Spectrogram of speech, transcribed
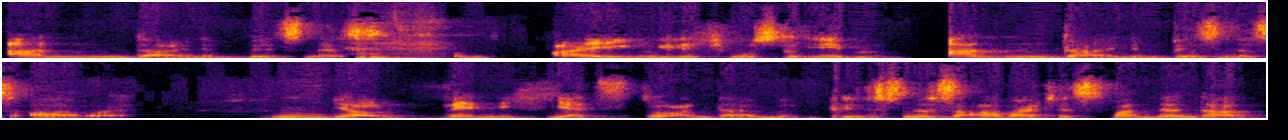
an deinem Business. Mhm. Und eigentlich musst du eben an deinem Business arbeiten. Mhm. Ja, und wenn nicht jetzt du an deinem Business arbeitest, wann denn dann?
